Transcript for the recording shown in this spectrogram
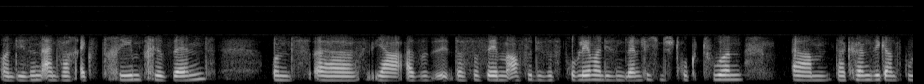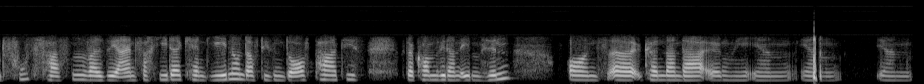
und die sind einfach extrem präsent. Und äh, ja, also das ist eben auch so dieses Problem an diesen ländlichen Strukturen, ähm, da können sie ganz gut Fuß fassen, weil sie einfach jeder kennt jeden und auf diesen Dorfpartys, da kommen sie dann eben hin und äh, können dann da irgendwie ihren, ihren,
